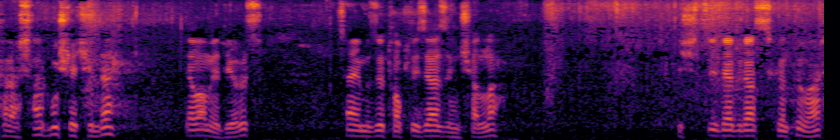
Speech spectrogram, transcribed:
Arkadaşlar bu şekilde devam ediyoruz. Çayımızı toplayacağız inşallah. İşçide biraz sıkıntı var.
